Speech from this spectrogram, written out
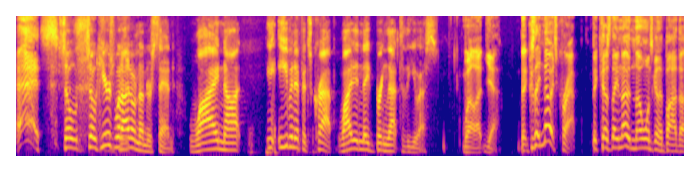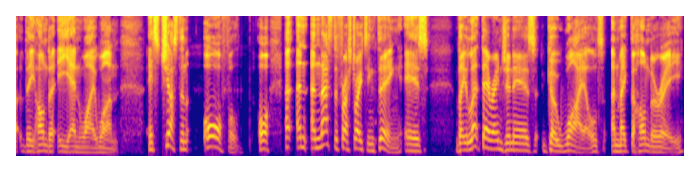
yes. So so here's what I don't understand. Why not even if it's crap, why didn't they bring that to the US? Well, uh, yeah, because they know it's crap. Because they know no one's going to buy the, the Honda e:Ny1. It's just an awful, or and and that's the frustrating thing is they let their engineers go wild and make the Honda E,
